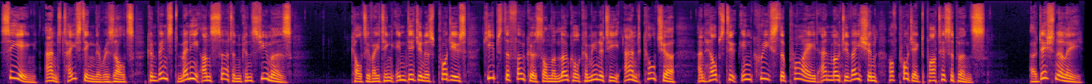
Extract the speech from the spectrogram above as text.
Seeing and tasting the results convinced many uncertain consumers. Cultivating indigenous produce keeps the focus on the local community and culture and helps to increase the pride and motivation of project participants. Additionally,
